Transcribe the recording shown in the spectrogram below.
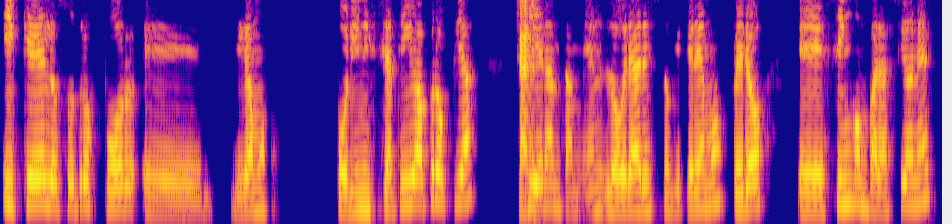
y que los otros por, eh, digamos, por iniciativa propia quieran también lograr eso que queremos, pero eh, sin comparaciones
